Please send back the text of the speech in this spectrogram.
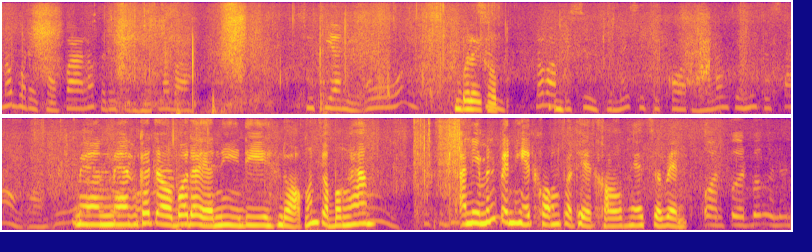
เราบ่ได้เข้าป่าเราก็ได้กินเห็ดแล้วว่าคือเทียนี่โอ้ยบ่ได้เขาแล้วว่าไปซื้อกินได้สิไปกอดหาลังเทียนี่จะไส้อ่อนเอ้ยแม่นแม่นเขาเจ้าบ่ได้อันนี้ดีดอกมันก็บ่งาม อันนี้มันเป็นเห็ดของประเทศเขาเห็ดเซเว่นอ่อนเปิดเบิ่งอันนั้น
